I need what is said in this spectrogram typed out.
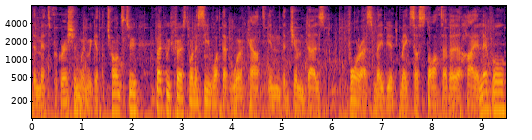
the meta progression when we get the chance to but we first want to see what that workout in the gym does for us. Maybe it makes us start at a higher level,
